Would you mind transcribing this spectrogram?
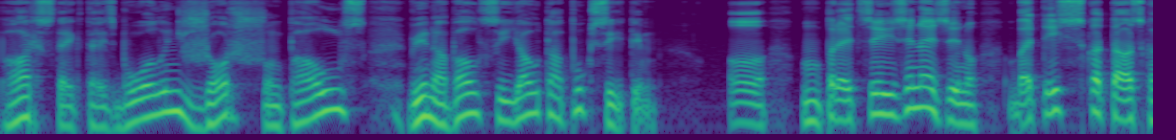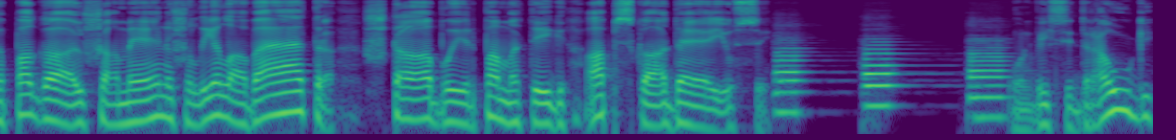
Pārsteigtais boliņš, Žoržs un Pauls vienā balsī jautā puksītim. O, precīzi nezinu, bet izskatās, ka pagājušā mēneša lielā vētra štābu ir pamatīgi apskādējusi un visi draugi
